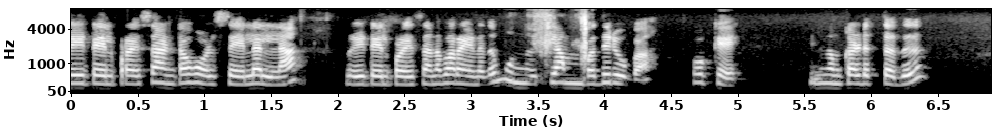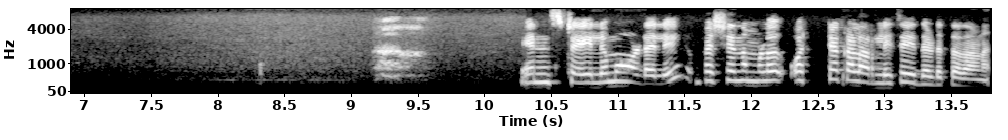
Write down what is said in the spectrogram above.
റീറ്റെയിൽ പ്രൈസ് ആണ് കേട്ടോ ഹോൾസെയിൽ അല്ല. റീറ്റെയിൽ പ്രൈസ് ആണ് പറയുന്നത് മുന്നൂറ്റി അമ്പത് രൂപ. ഓക്കെ ഇനി നമുക്ക് അടുത്തത്. എൻ സ്റ്റൈൽ മോഡൽ പക്ഷെ നമ്മൾ ഒറ്റ കളറിൽ ചെയ്തെടുത്തതാണ്.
